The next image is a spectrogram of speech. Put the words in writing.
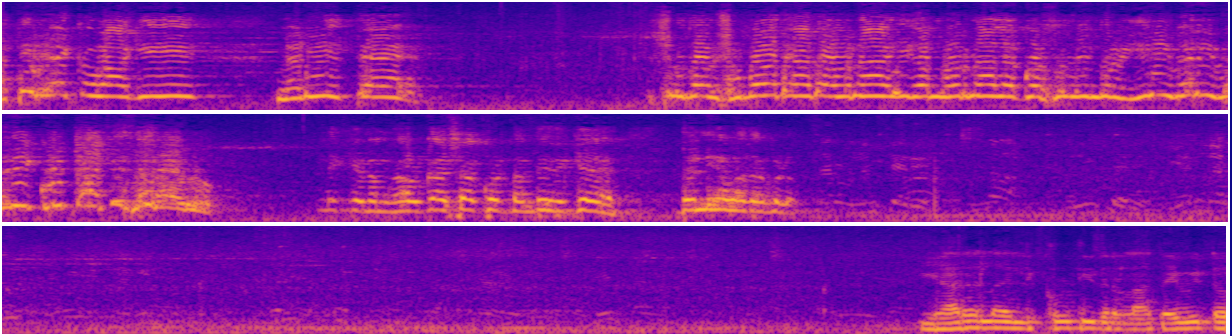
ಅತಿರೇಕವಾಗಿ ನಡೆಯುತ್ತೆ. ಶುಭೋದಯದವನ ಈಗ ಮೂರ್ನಾಲ್ಕು ವರ್ಷದಿಂದ ಇರಿ ವೆರಿ ವೆರಿ ಗುಡ್ ಸರ್ ಅವರು. ಇದಕ್ಕೆ ನಮ್ಗೆ ಅವಕಾಶ ಕೊಟ್ಟಂತ ಇದಕ್ಕೆ ಧನ್ಯವಾದಗಳು. ಯಾರೆಲ್ಲ ಇಲ್ಲಿ ಕೂತಿದ್ರಲ್ಲ ದಯವಿಟ್ಟು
